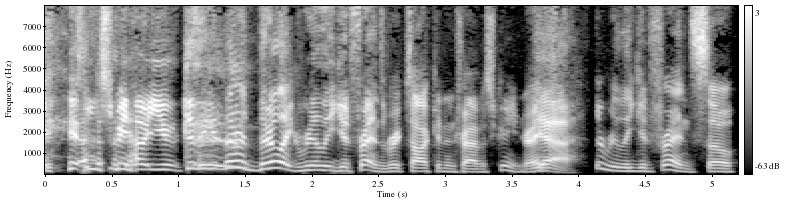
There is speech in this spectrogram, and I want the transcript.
Teach me how you because they're they're like really good friends. Rick Tocchet and Travis Green, right? Yeah, they're really good friends. So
